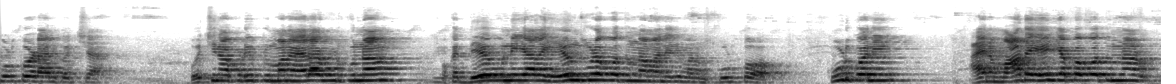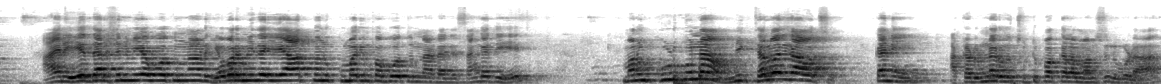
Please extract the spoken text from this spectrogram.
కూడుకోవడానికి వచ్చారు వచ్చినప్పుడు ఇప్పుడు మనం ఎలా కూడుకున్నాం? ఒక దేవుణ్ణి అలా ఏం చూడబోతున్నాం అనేది మనం కూడుకో కూడుకొని ఆయన మాట ఏం చెప్పబోతున్నాడు? ఆయన ఏ దర్శనం ఇవ్వబోతున్నాడు? ఎవరి మీద ఏ ఆత్మను కుమరింపబోతున్నాడు అనే సంగతి మనం కూడుకున్నాం. నీకు తెలియదు కావచ్చు. కానీ అక్కడ ఉన్నారు చుట్టుపక్కల మనుషులు కూడా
